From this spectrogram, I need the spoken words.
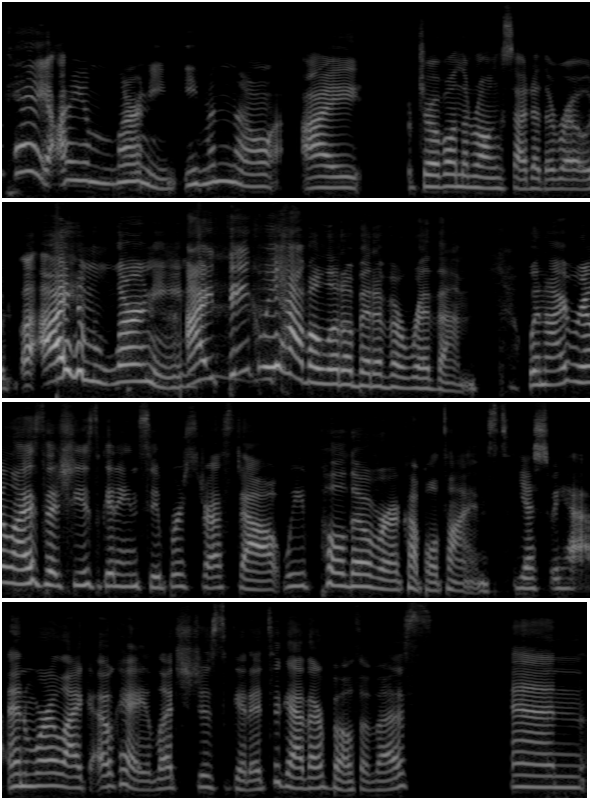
okay. I am learning, even though I drove on the wrong side of the road. But I am learning. I think we have a little bit of a rhythm. When I realize that she's getting super stressed out, we've pulled over a couple times yes, we have. and we're like, okay, let's just get it together, both of us, and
